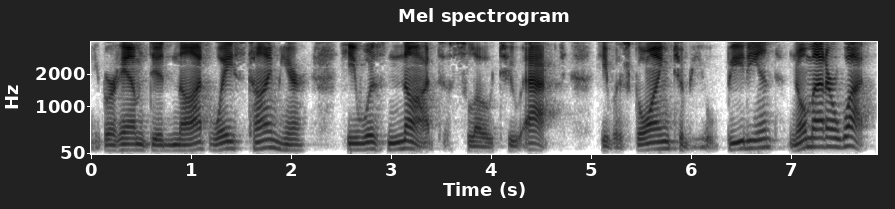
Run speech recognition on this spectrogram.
Abraham did not waste time here. He was not slow to act. He was going to be obedient no matter what.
